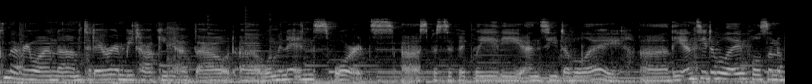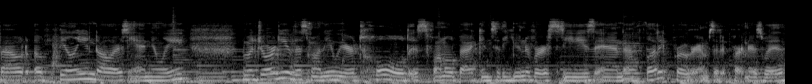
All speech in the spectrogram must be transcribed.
welcome everyone. Um, today we're going to be talking about uh, women in sports, uh, specifically the NCAA. Uh, the NCAA pulls in about a billion dollars annually. The majority of this money, we are told, is funneled back into the universities and athletic programs that it partners with.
